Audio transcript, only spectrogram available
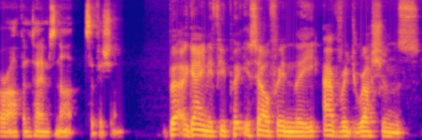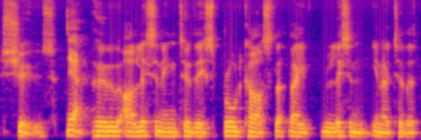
are oftentimes not sufficient. But again, if you put yourself in the average Russian's shoes, Yeah. who are listening to this broadcast that they've listened, you know, to the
